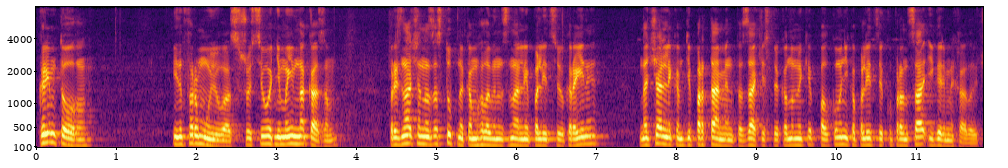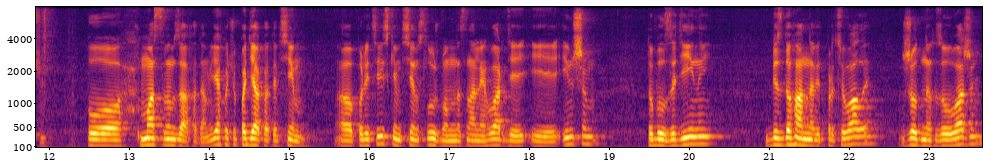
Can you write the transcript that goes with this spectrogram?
Крім того, інформую вас, що сьогодні моїм наказом призначено заступником голови Національної поліції України, начальником департаменту захисту економіки полковника поліції Купранца Ігоря Михайловича По масовим заходам. Я хочу подякувати всім е, поліцейським, всім службам Національної гвардії і іншим, хто був задіяний. Бездоганно відпрацювали, жодних зауважень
